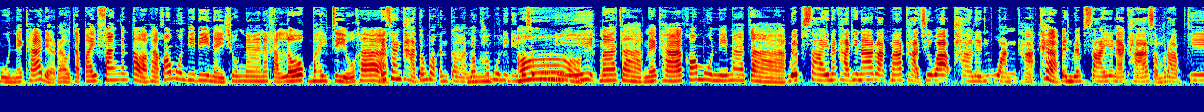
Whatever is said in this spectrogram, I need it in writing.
มูลนะคะ เดี๋ยวเราจะไปฟังกันต่อค่ะ ข้อมูลดีๆ ในช่วงหน้านะคะโลกใบจิ๋วค่ะแม่แจงขาต้องบอกกันก่อนว่าข้อมูลดีๆเมื่อสักครู่นี้อ๋อมาจากนะคะ ข้อมูลนี้มาจากเว็บไซต์นะคะที่น่ารักมากค่ะ ชื่อว่า Parent One ค่ะค่ะเป็นเว็บไซต์นะคะสำหรับที่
